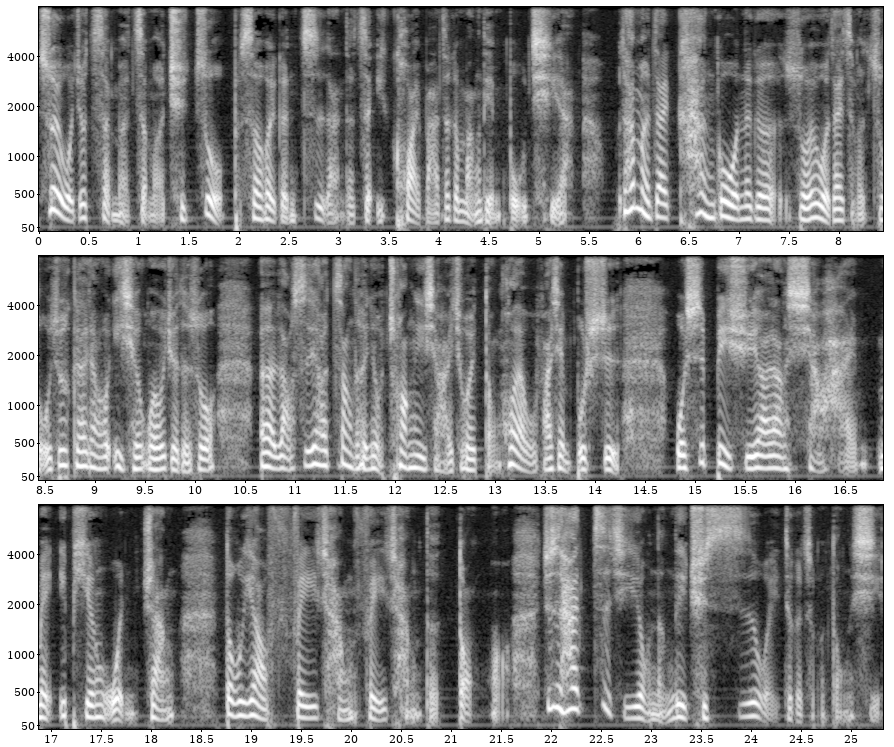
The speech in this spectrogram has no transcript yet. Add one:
所以我就怎么怎么去做社会跟自然的这一块，把这个盲点补起来。他们在看过那个，所以我在怎么做，我就跟他讲我，以前我会觉得说，呃，老师要上的很有创意，小孩就会懂。后来我发现不是，我是必须要让小孩每一篇文章都要非常非常的懂哦，就是他自己有能力去思维这个什么东西。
